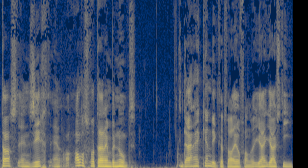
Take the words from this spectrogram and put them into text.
tast en zicht en alles wordt daarin benoemd. En daar herkende ik dat wel heel van. Ja, juist die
